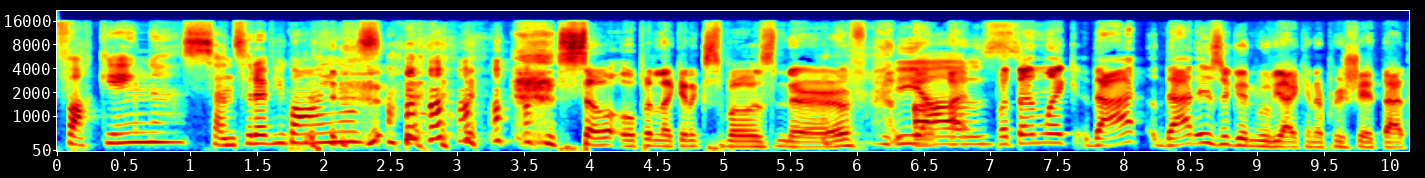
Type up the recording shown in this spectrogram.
fucking sensitive, you guys. so open like an exposed nerve. Um, I- Yes. but then like that that is a good movie. I can appreciate that.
